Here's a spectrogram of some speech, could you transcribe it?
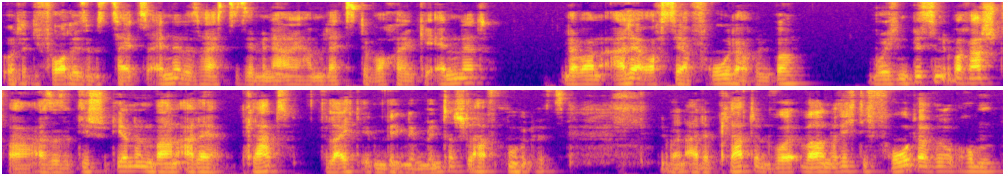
oder die Vorlesungszeit zu Ende. Das heißt, die Seminare haben letzte Woche geendet. Da waren alle auch sehr froh darüber, wo ich ein bisschen überrascht war. Also die Studierenden waren alle platt, vielleicht eben wegen dem Winterschlafmodus. Die waren alle platt und waren richtig froh darum,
